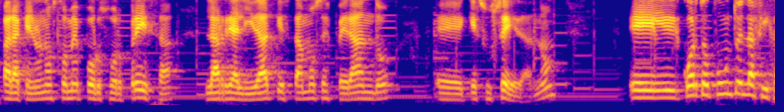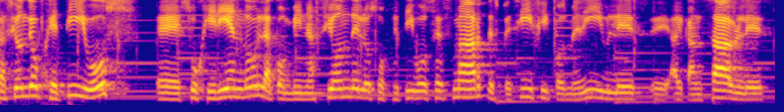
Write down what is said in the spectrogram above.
para que no nos tome por sorpresa la realidad que estamos esperando eh, que suceda. El cuarto punto es la fijación de objetivos, eh, sugiriendo la combinación de los objetivos SMART, específicos, medibles, alcanzables,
